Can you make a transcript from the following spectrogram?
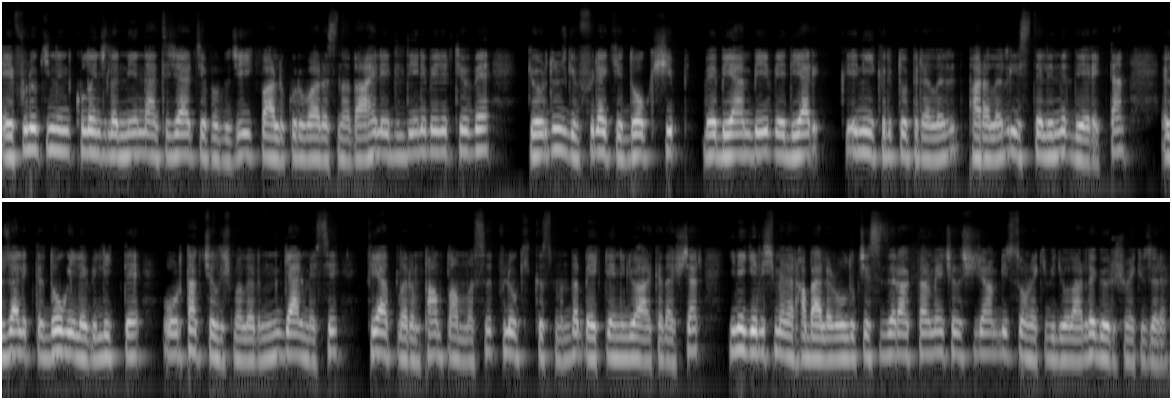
E, Floki'nin kullanıcıların yeniden ticaret yapabileceği ilk varlık grubu arasına dahil edildiğini belirtiyor ve gördüğünüz gibi Floki, Dogship ve BNB ve diğer en iyi kripto paraları, paraları listelenir diyerekten özellikle Dog ile birlikte ortak çalışmalarının gelmesi fiyatların pamplanması Floki kısmında bekleniliyor arkadaşlar. Yine gelişmeler haberler oldukça sizlere aktarmaya çalışacağım. Bir sonraki videolarda görüşmek üzere.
